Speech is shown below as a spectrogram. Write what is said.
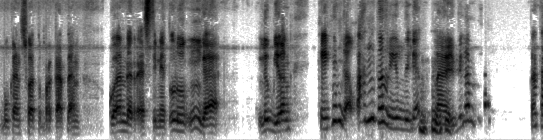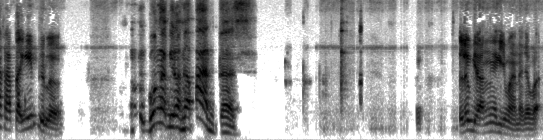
bukan suatu perkataan. Gua underestimate lu. Enggak. Lu bilang kayaknya nggak pantas gitu kan. Nah itu kan kata-kata gitu loh. Gua nggak bilang nggak pantas. Lu bilangnya gimana coba?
